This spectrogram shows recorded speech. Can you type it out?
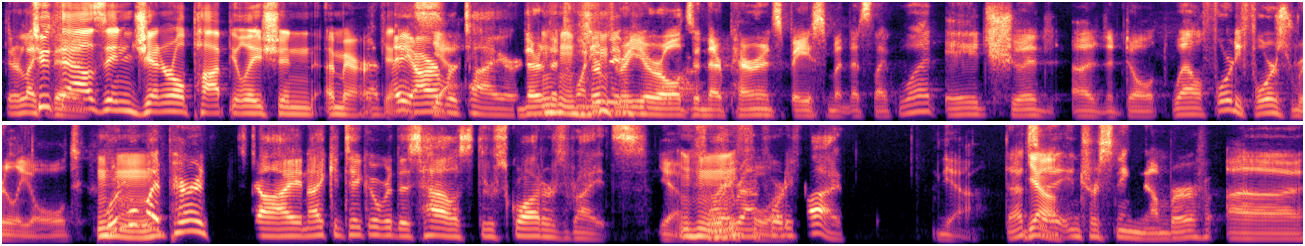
they're like the- 2,000 general population Americans. they are Yeah. retired. They're the Mhm. 23 year olds in their parents' basement. That's like, what age should an adult? Well, 44 is really old. When will my parents die and I can take over this house through squatters' rights? Yeah, Mhm. Right around 45. Yeah, that's Yeah. an interesting number. Uh,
